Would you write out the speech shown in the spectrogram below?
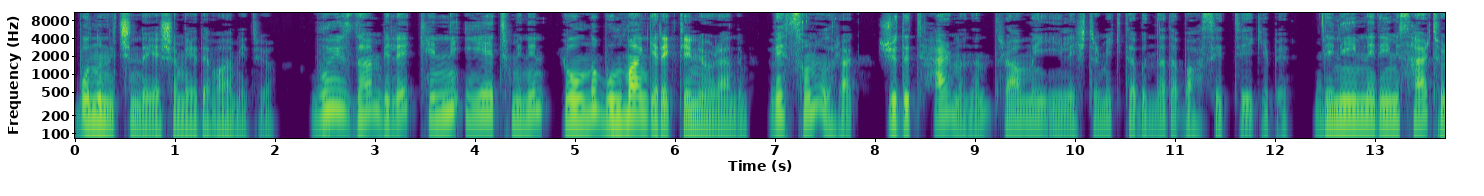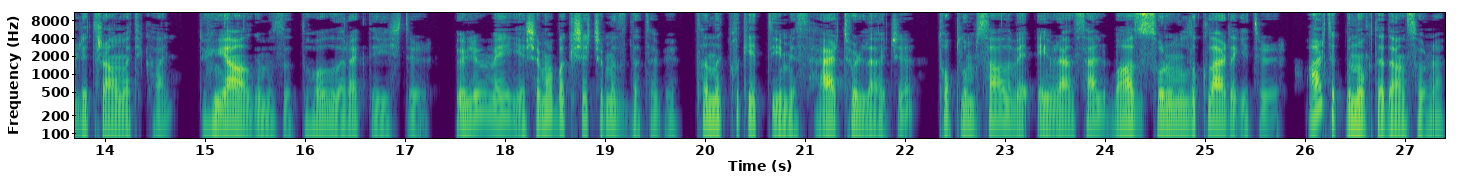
bunun içinde yaşamaya devam ediyor. Bu yüzden bile kendini iyi etmenin yolunu bulman gerektiğini öğrendim. Ve son olarak Judith Herman'ın Travmayı İyileştirme kitabında da bahsettiği gibi deneyimlediğimiz her türlü travmatik hal dünya algımızı doğal olarak değiştirir. Ölüm ve yaşama bakış açımız da tabii. Tanıklık ettiğimiz her türlü acı toplumsal ve evrensel bazı sorumluluklar da getirir. Artık bu noktadan sonra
